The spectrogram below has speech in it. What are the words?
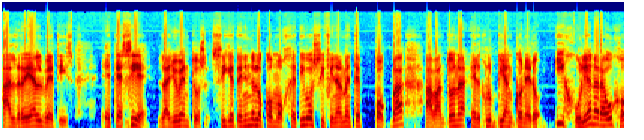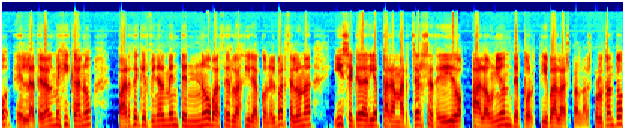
al Real Betis. Eh, que sí, la Juventus sigue teniéndolo como objetivo si finalmente Pogba abandona el club bianconero y Julián Araujo, el lateral mexicano, parece que finalmente no va a hacer la gira con el Barcelona y se quedaría para marcharse cedido a la Unión Deportiva Las Palmas. Por lo tanto,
